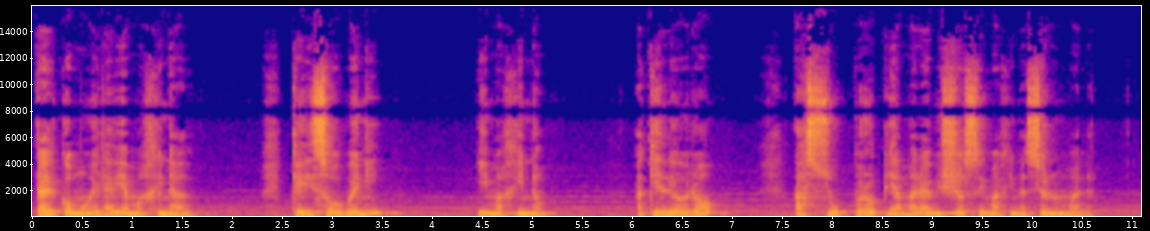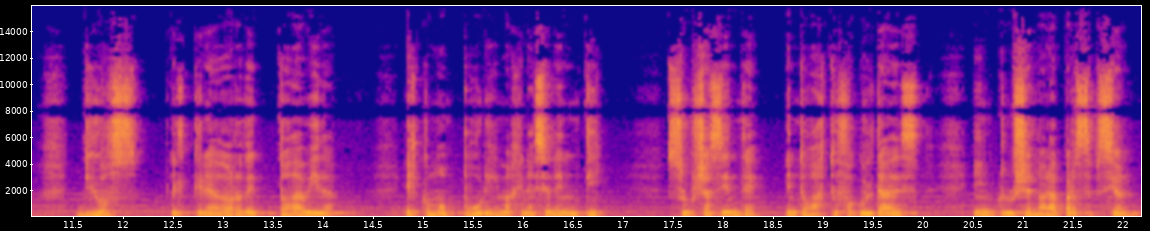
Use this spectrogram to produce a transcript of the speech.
tal como él había imaginado. ¿Qué hizo Benny? Imaginó. ¿A quién le oró? A su propia maravillosa imaginación humana. Dios el creador de toda vida, es como pura imaginación en ti, subyacente en todas tus facultades, incluyendo la percepción.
